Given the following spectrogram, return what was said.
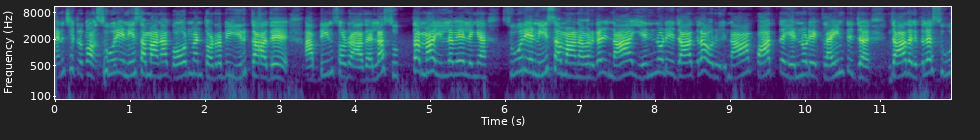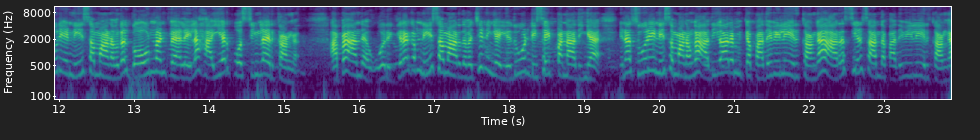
நினச்சிட்டு இருக்கோம் சூரிய நீசமானா கவர்மெண்ட் தொடர்பு இருக்காது அப்படின்னு சொல்கிற அதெல்லாம் சுத்தமாக இல்லவே இல்லைங்க. சூரிய நீசமானவர்கள் நான் என்னுடைய ஜாதத்தில் ஒரு நான் பார்த்த என்னுடைய கிளைண்ட்டு ஜ ஜாதகத்தில் சூரிய நீசமானவர்கள் கவர்மெண்ட் வேலையில் ஹையர் போஸ்டிங்கில் இருக்காங்க. அப்போ அந்த ஒரு கிரகம் நீசமானதை வச்சு நீங்கள் எதுவும் டிசைட் பண்ணாதீங்க. ஏன்னா சூரிய நீசமானவங்க அதிகாரமிக்க பதவியிலையும் இருக்காங்க அரசு அரசியல் சார்ந்த பதவியிலும் இருக்காங்க.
